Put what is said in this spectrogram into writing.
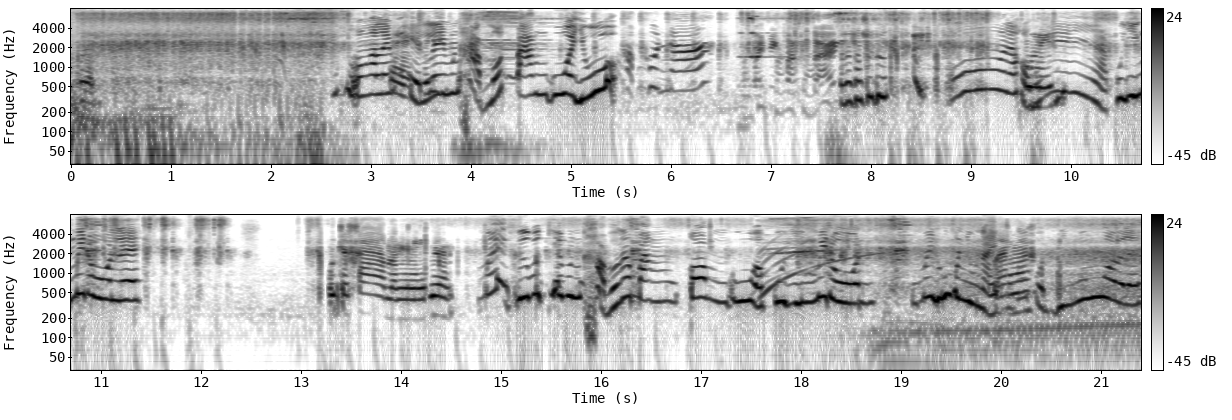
ษเพื่อนกูมองอะไรไม่เห็นเลยมึงขับรถปังกูอายุโอ้แล้วของนี่อะกูยิงไม่โดนเลยกูจะฆ่ามันไงเพื่อนไม่คือเมื่อกี้มึงขับรถแล้วบังกล้องกูอะกูยิงไม่โดนกูไม่รู้มันอยู่ไหนกูก็กดยิงมั่วๆไปเลย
